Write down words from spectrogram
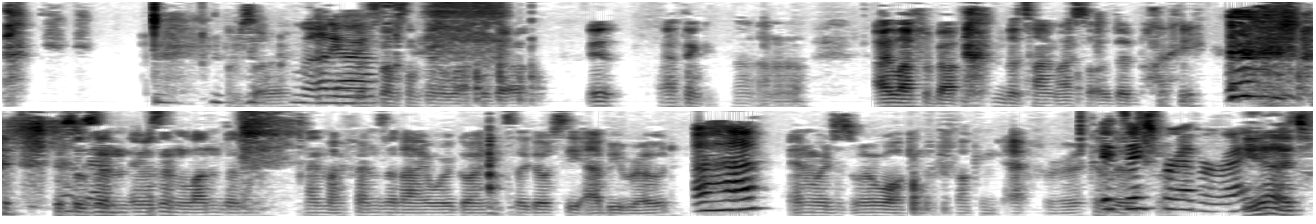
I'm sorry. Well, Yeah. That's not something to laugh about. It. I think. I don't know. I laugh about the time I saw a dead body. this was in. It was in London, and my friends and I were going to go see Abbey Road, Uh huh. and we're just we are walking for fucking ever. 'cause It takes forever, right? Yeah, it's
